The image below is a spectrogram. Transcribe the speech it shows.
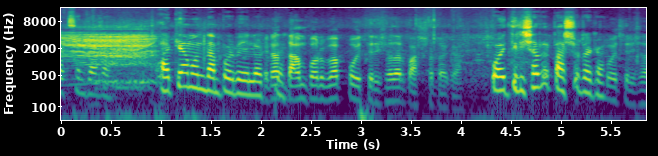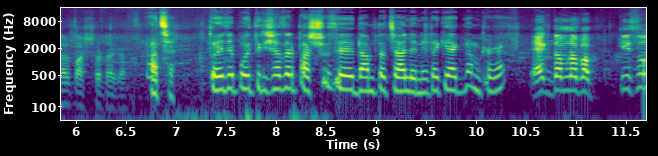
রাখছেন দাদা আর কেমন দাম পড়বে এই লটটা? এটার দাম পড়বে পঁয়ত্রিশ হাজার পাঁচশো টাকা। পঁয়ত্রিশ হাজার পাঁচশো টাকা। পঁয়ত্রিশ হাজার পাঁচশো টাকা। আচ্ছা তো এই যে পঁয়ত্রিশ হাজার পাঁচশো যে দামটা চাইলেন, এটা কি একদম, কাকা? একদম না বাপ। কিছু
